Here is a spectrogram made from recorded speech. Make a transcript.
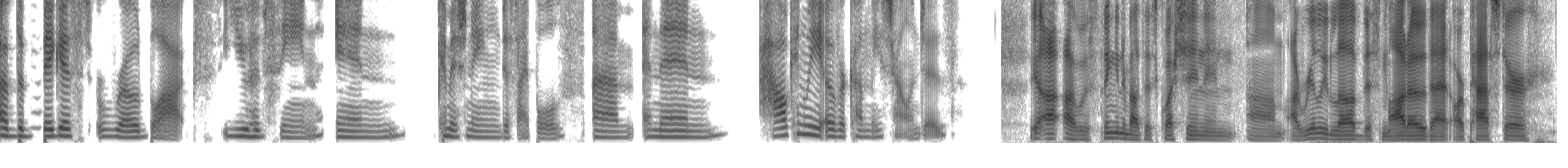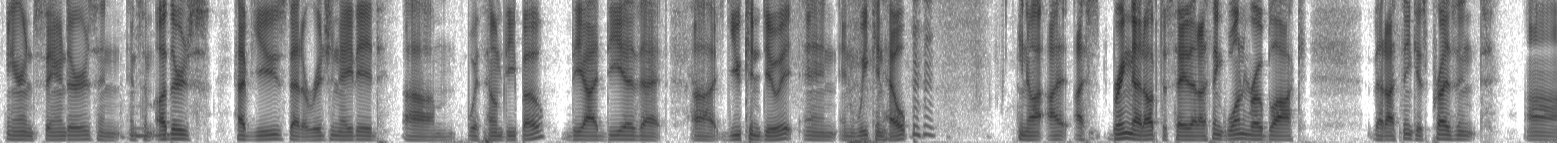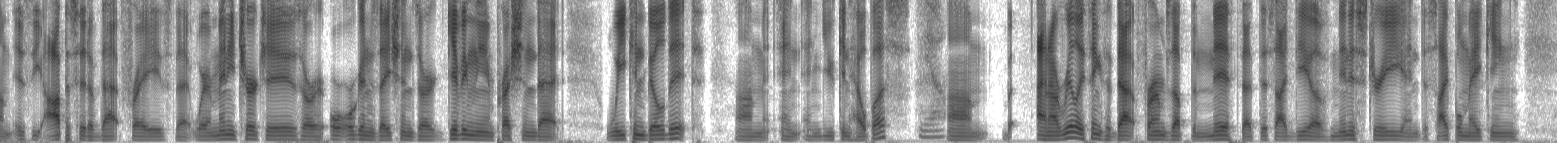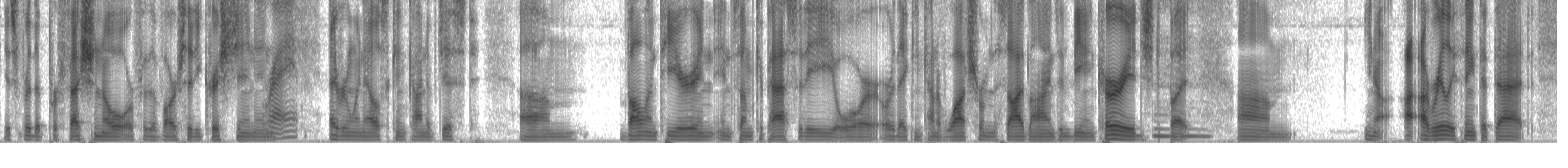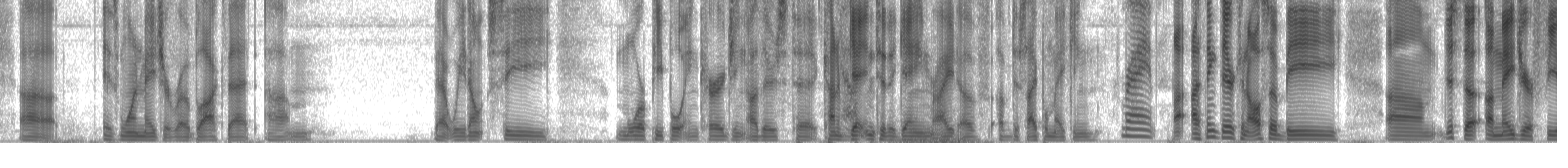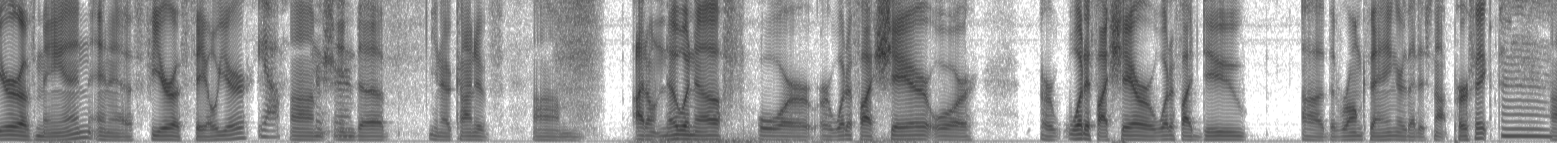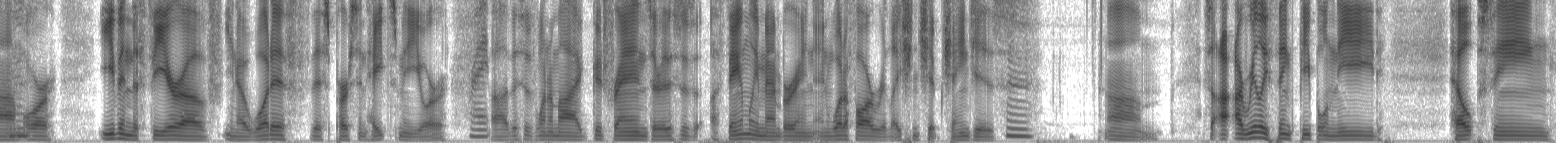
of the biggest roadblocks you have seen in commissioning disciples? Um, and then how can we overcome these challenges? Yeah, I, I, was thinking about this question, and um, I really love this motto that our pastor Aaron Sanders and, and some mm-hmm. others have used that originated um, with Home Depot. The idea that uh, you can do it and and we can help. you know, I, I bring that up to say that I think one roadblock that I think is present um, is the opposite of that phrase. That where many churches or, or organizations are giving the impression that we can build it um, and and you can help us. Yeah. Um, but and I really think that that firms up the myth that this idea of ministry and disciple making is for the professional or for the varsity Christian, and right. everyone else can kind of just um, volunteer in, in some capacity, or or they can kind of watch from the sidelines and be encouraged. Mm-hmm. But um, you know, I, I, really think that that uh, is one major roadblock that um, that we don't see more people encouraging others to kind of yeah. get into the game, right, of, of disciple making. Right. I, I, think there can also be um, just a, a, major fear of man and a fear of failure. Yeah. Um, for sure. And the, you know, kind of, um, I don't know enough, or or what if I share, or or what if I share, or what if I do uh, the wrong thing, or that it's not perfect, um, mm-hmm. or even the fear of you know what if this person hates me or right. uh, this is one of my good friends or this is a family member and, and what if our relationship changes Mm. um, so I, I really think people need help seeing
